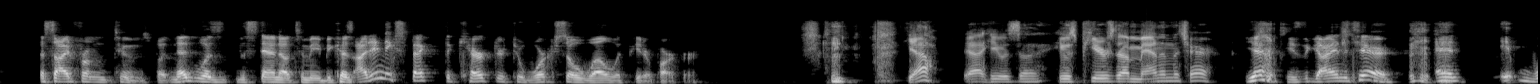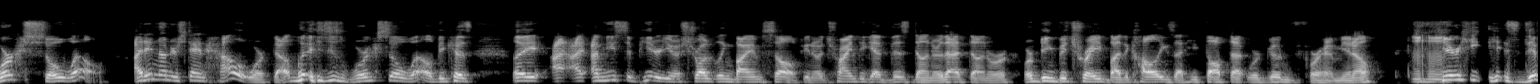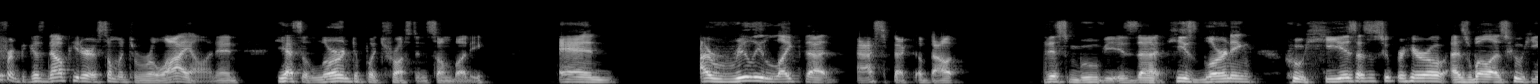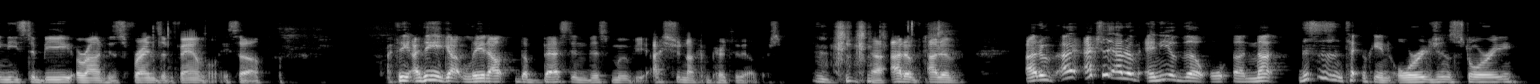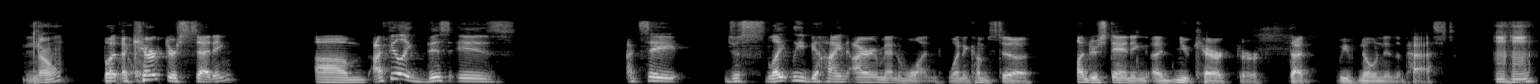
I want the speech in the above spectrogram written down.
aside from Toombs, but Ned was the standout to me because I didn't expect the character to work so well with Peter Parker. yeah, yeah. He was uh, he was Peter's uh, man in the chair. Yeah, he's the guy in the chair. And it works so well. I didn't understand how it worked out, but it just works so well because like I, I'm used to Peter, you know, struggling by himself, you know, trying to get this done or that done, or or being betrayed by the colleagues that he thought that were good for him, you know. Mm-hmm. Here he is different because now Peter has someone to rely on, and he has to learn to put trust in somebody. And I really like that aspect about this movie is that he's learning who he is as a superhero as well as who he needs to be around his friends and family. So I think I think he got laid out the best in this movie. I should not compare to the others. uh, out of out of out of actually out of any of the uh, not this isn't technically an origin story. No, but a character setting. Um, I feel like this is, I'd say, just slightly behind Iron Man one when it comes to understanding a new character that we've known in the past. Mm-hmm.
